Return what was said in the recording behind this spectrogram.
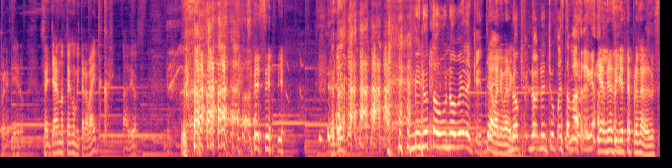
prefiero. O sea, ya no tengo mi terabyte. Adiós. sí, tío. Minuto uno, güey, de que Ya vale verga. no, no, no enchufa esta madre. Y al día siguiente prende la luz.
